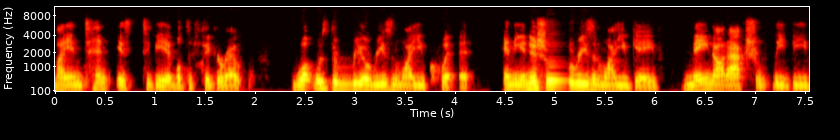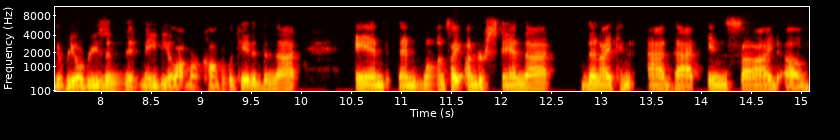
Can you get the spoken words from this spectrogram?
My intent is to be able to figure out what was the real reason why you quit. And the initial reason why you gave may not actually be the real reason. It may be a lot more complicated than that. And then once I understand that, then I can add that inside of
